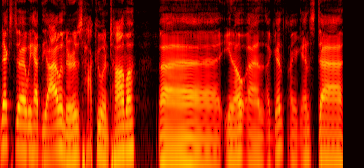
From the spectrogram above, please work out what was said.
Next, uh, we had the Islanders, Haku and Tama. Uh, you know, uh, against against uh,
